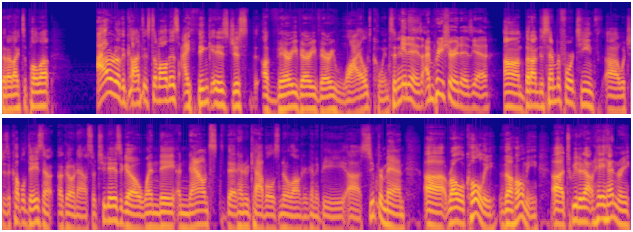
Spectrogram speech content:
that I'd like to pull up. I don't know the context of all this. I think it is just a very, very, very wild coincidence. It is. I'm pretty sure it is. Yeah. Um, but on December 14th, uh, which is a couple days now, ago now, so two days ago, when they announced that Henry Cavill is no longer going to be uh, Superman, uh, Rahul Kohli, the homie, uh, tweeted out, "Hey Henry,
